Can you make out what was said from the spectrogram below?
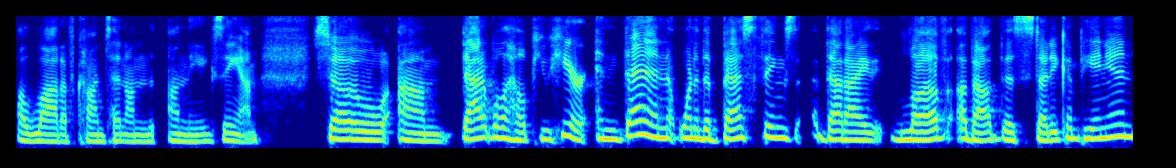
a lot of content on, on the exam. So um, that will help you here. And then one of the best things that I love about this study companion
